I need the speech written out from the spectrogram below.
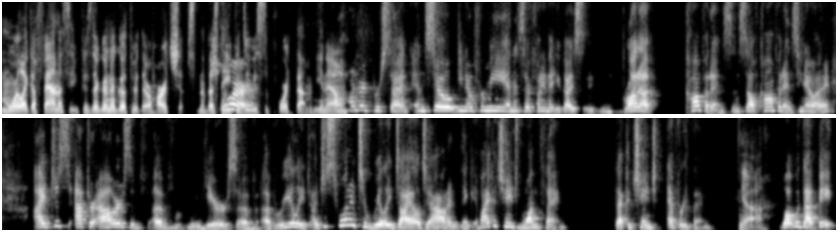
more like a fantasy because they're going to go through their hardships and the best thing you can do is support them, you know? hundred percent. And so, you know, for me, and it's so funny that you guys uh, brought up confidence and self-confidence, you know, I, I just, after hours of, of years of, of really, I just wanted to really dial down and think if I could change one thing that could change everything, Yeah. what would that be?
